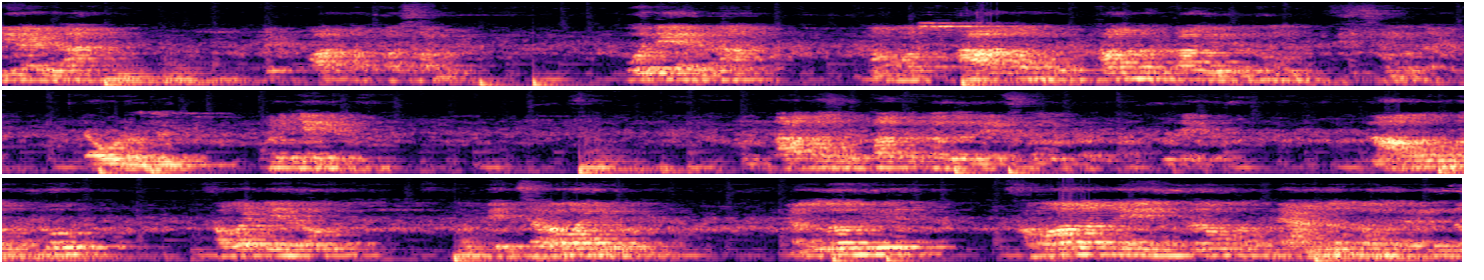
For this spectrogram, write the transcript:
ಈರಣ್ಣ ಪಾತಪ್ಪ ಸ್ವಾಮಿ ಪೂಜೆಯನ್ನ ನಮ್ಮ ತಾತ ಮುಖಾಂತರ ಕಾಲದಿಂದ ಇಸ್ಕೊಂಡಿದ್ದಾರೆ ಯಾವುದರಲ್ಲಿ ನಮ್ಮ ತಾತ ಮುಖಾಂತರ ಕಾಲದಲ್ಲಿ ಇದು. ನಾವು ಮತ್ತು ಸವಣಿಯರು ಮತ್ತು ಚರವಾಣಿಯರು ಎಲ್ಲರಿಗೆ ಸಮಾನತೆಯಿಂದ ಮತ್ತೆ ಅನ್ನತಮ್ಮರಿಂದ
